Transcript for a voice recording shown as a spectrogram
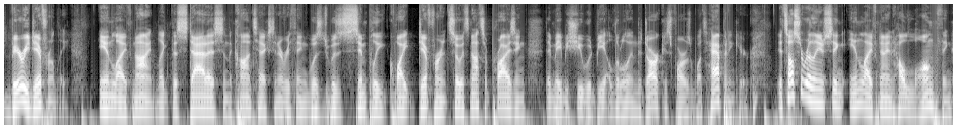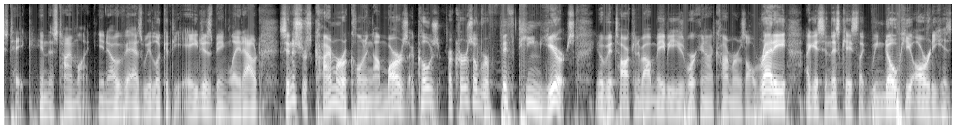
very differently in Life 9. Like the status and the context and everything was was simply quite different, so it's not surprising that maybe she would be a little in the dark as far as what's happening here. It's also really interesting in Life 9 how long things take in this timeline. You know, as we look at the ages being laid out, Sinister's Chimera cloning on Mars occurs, occurs over 15 years. You know, we've been talking about maybe he's working on chimeras already. I guess in this case, like we know he already has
